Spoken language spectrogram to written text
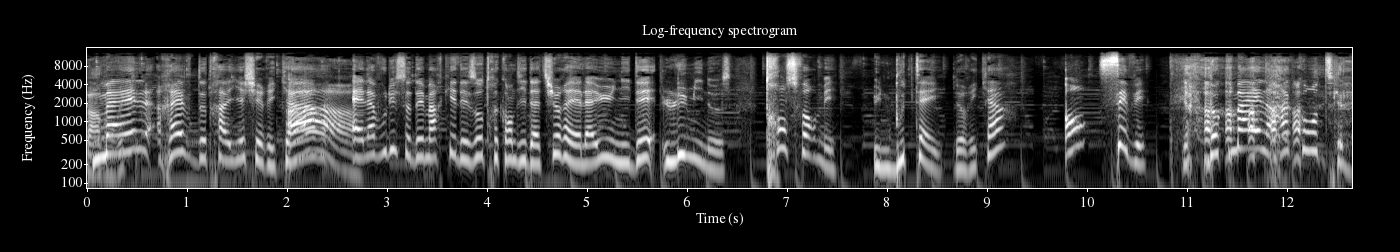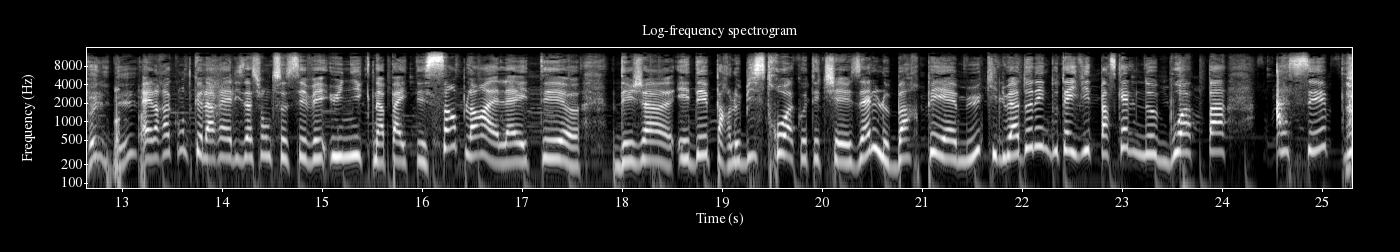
Ricard. Maëlle rêve de travailler chez Ricard. Ah. Elle a voulu se démarquer des autres candidatures et elle a eu une idée lumineuse. Transformer une bouteille de Ricard en CV. Donc Maëlle raconte Quelle bonne idée. elle raconte que la réalisation de ce CV unique n'a pas été simple. hein. Elle a été euh, déjà aidée par le bistrot à côté de chez elle, le bar PMU, qui lui a donné une bouteille vide parce qu'elle ne boit pas assez pour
